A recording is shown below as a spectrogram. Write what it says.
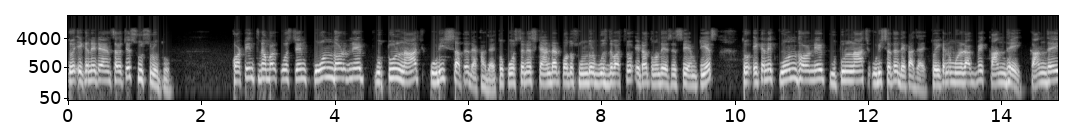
তো এখানে এটা অ্যান্সার হচ্ছে সুশ্রুতু। ফর্টিন্থ নাম্বার কোশ্চেন কোন ধরনের পুতুল নাচ উড়িষ্যাতে দেখা যায়? তো কোশ্চেনের স্ট্যান্ডার্ড কত সুন্দর বুঝতে পারছ? এটা তোমাদের এসএসসি এমটিএস তো এখানে কোন ধরনের পুতুল নাচ উড়িষ্যাতে দেখা যায়? তো এখানে মনে রাখবে কান্ধেই। কান্ধেই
